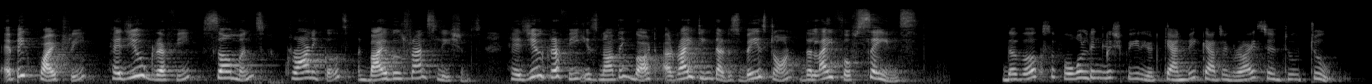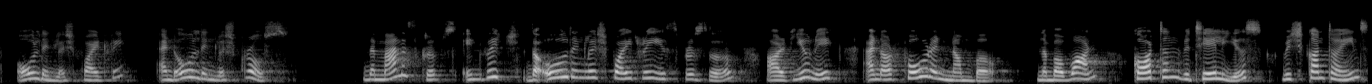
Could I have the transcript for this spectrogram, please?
epic poetry, hagiography, sermons, chronicles, and Bible translations. Hagiography is nothing but a writing that is based on the life of saints. The works of Old English period can be categorized into two Old English poetry and Old English prose. The manuscripts in which the Old English poetry is preserved are unique and are four in number. Number one, Cotton Vitellius, which contains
